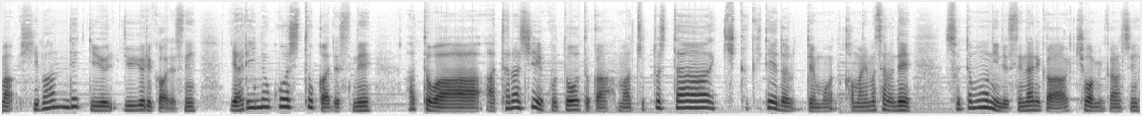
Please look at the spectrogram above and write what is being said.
まあ、非番でっていうよりかはですねやり残しとかですねあとは新しいこととか、まあ、ちょっとしたきっかけ程度でも構いませんのでそういったものにですね何か興味関心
